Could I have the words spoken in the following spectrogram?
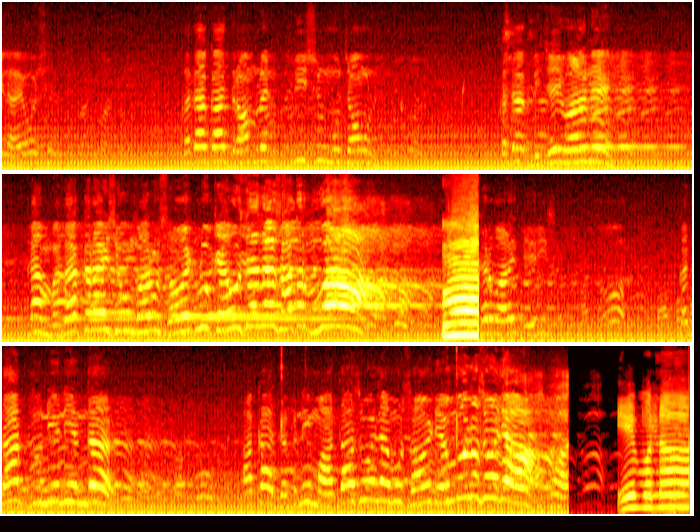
લઈને આવ્યો છે. કદાચ આ ડ્રમ લઈને કૂદીશું હું જાઉં કદાચ વિજય વાળાને એટલા મજા કરાય છે હું મારું સવાટનું કેવું છે ને, સાગર કુવા ઘરવાળી દેરી છે. અંદર આખા જગની માતા છું એટલે હું સૌ એમ બોલું છું એટલે એ મના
